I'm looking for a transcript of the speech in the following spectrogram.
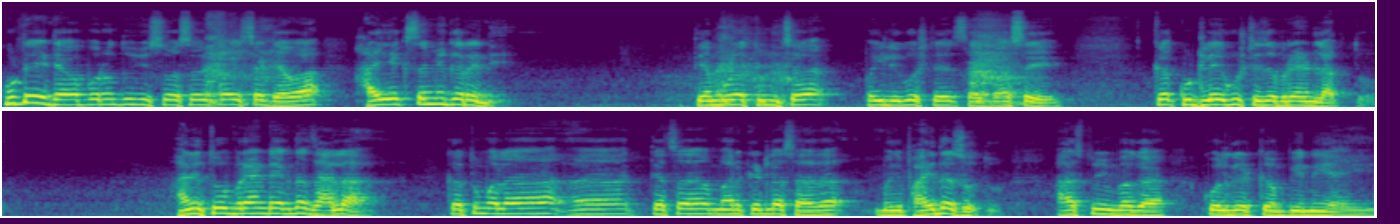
कुठेही ठेवा परंतु विश्वासावर पैसा ठेवा. हा एक समीकरण आहे. त्यामुळं तुमचा पहिली गोष्ट साहेब असं आहे का कुठल्याही गोष्टीचा ब्रँड लागतो. आणि तो ब्रँड एकदा झाला का तुम्हाला त्याचा मार्केटला साधा म्हणजे फायदाच होतो. आज तुम्ही बघा कोलगेट कंपनी आहे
